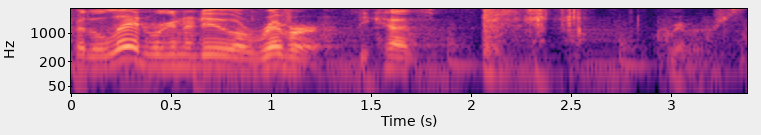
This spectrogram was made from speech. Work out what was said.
For the lid, we're gonna do a river because rivers.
